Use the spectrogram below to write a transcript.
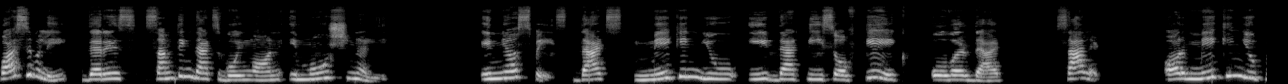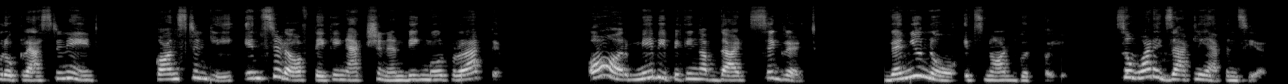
Possibly there is something that's going on emotionally in your space that's making you eat that piece of cake over that salad or making you procrastinate constantly instead of taking action and being more proactive. Or maybe picking up that cigarette when you know it's not good for you. So, what exactly happens here?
